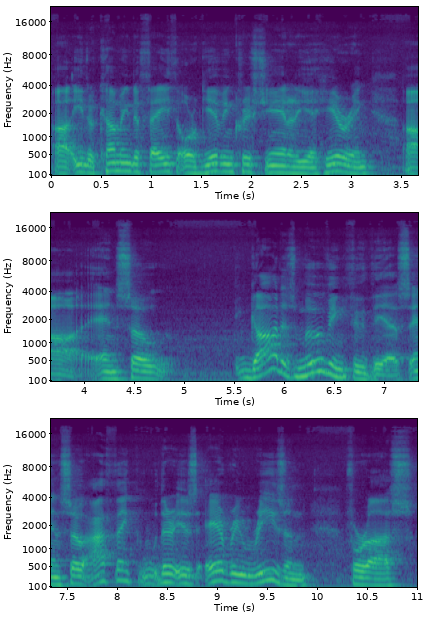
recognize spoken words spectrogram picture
uh, either coming to faith or giving Christianity a hearing. Uh, and so, God is moving through this, and so I think there is every reason for us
